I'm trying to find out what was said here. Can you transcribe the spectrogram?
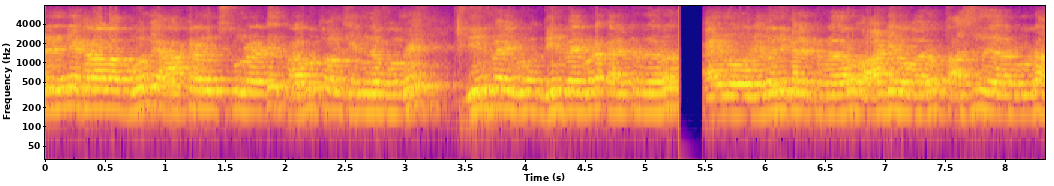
రెండు ఎకరాల భూమి ఆక్రమించుకున్నాడంటే ప్రభుత్వానికి చెందిన భూమి. దీనిపై దీనిపై కూడా కలెక్టర్ గారు ఆయన రెవెన్యూ కలెక్టర్ గారు ఆర్డీఓ గారు తహసీల్దార్ గారు కూడా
